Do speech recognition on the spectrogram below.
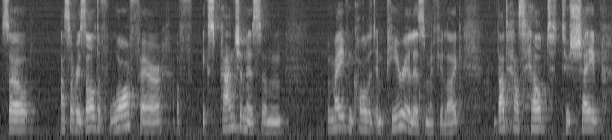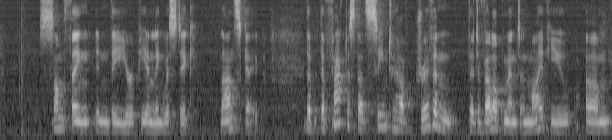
So, as a result of warfare, of expansionism, we may even call it imperialism if you like, that has helped to shape something in the European linguistic landscape. The, the factors that seem to have driven the development, in my view, um,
